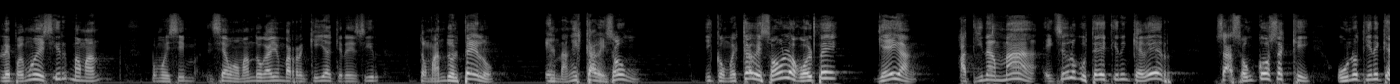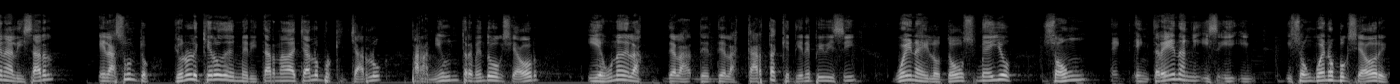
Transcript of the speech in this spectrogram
Le podemos decir, mamá, como decir, decía mamando gallo en Barranquilla, quiere decir tomando el pelo. El man es cabezón. Y como es cabezón, los golpes llegan, atinan más. Eso es lo que ustedes tienen que ver. O sea, son cosas que uno tiene que analizar el asunto. Yo no le quiero desmeritar nada a Charlo porque Charlo para mí es un tremendo boxeador y es una de las, de las, de, las cartas que tiene PBC buenas y los dos medios son, en- entrenan y- y son buenos boxeadores.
